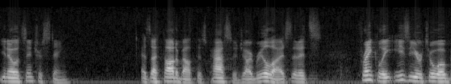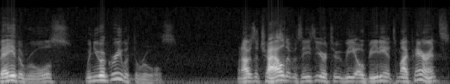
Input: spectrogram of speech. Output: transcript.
You know, it's interesting. As I thought about this passage, I realized that it's frankly easier to obey the rules when you agree with the rules. When I was a child, it was easier to be obedient to my parents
